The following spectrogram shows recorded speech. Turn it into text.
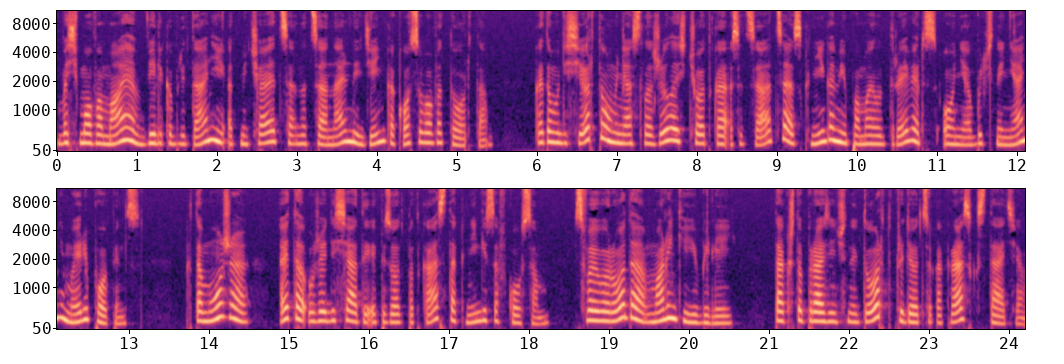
8 мая в Великобритании отмечается Национальный день кокосового торта – к этому десерту у меня сложилась четкая ассоциация с книгами Памелы Треверс о необычной няне Мэри Поппинс. К тому же, это уже десятый эпизод подкаста «Книги со вкусом». Своего рода маленький юбилей. Так что праздничный торт придется как раз кстати.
